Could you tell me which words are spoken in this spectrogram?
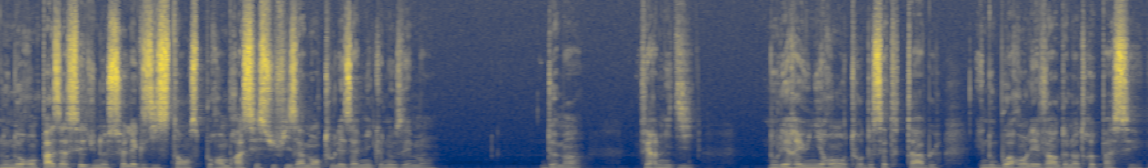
Nous n'aurons pas assez d'une seule existence pour embrasser suffisamment tous les amis que nous aimons. Demain, vers midi, nous les réunirons autour de cette table et nous boirons les vins de notre passé.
